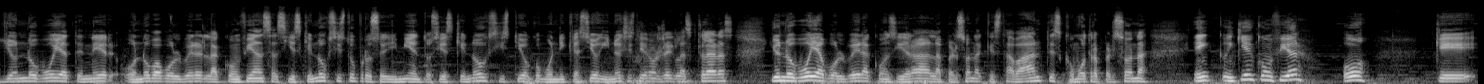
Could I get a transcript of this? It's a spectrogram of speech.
yo no voy a tener o no va a volver la confianza si es que no existe un procedimiento, si es que no existió comunicación y no existieron reglas claras, yo no voy a volver a considerar a la persona que estaba antes como otra persona en, en quien confiar o que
